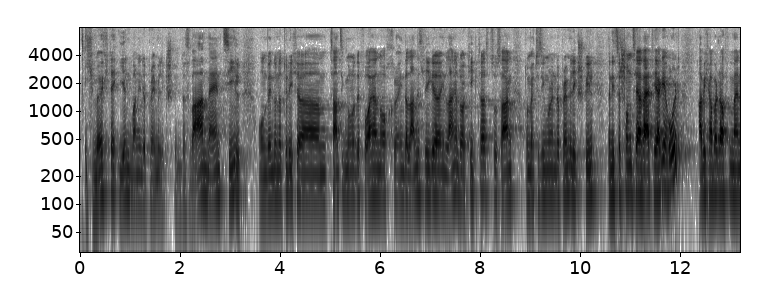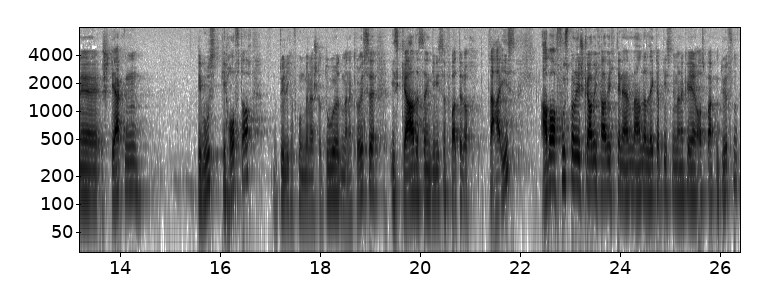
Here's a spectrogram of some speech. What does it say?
ich möchte irgendwann in der Premier League spielen. Das war mein Ziel. Und wenn du natürlich äh, 20 Monate vorher noch in der Landesliga in Langendorf gekickt hast, zu sagen, du möchtest irgendwann in der Premier League spielen, dann ist das schon sehr weit hergeholt. Aber ich habe halt auf meine Stärken bewusst gehofft auch Natürlich aufgrund meiner Statur, und meiner Größe ist klar, dass ein gewisser Vorteil auch da ist. Aber auch fußballerisch, glaube ich, habe ich den einen oder anderen Leckerbissen in meiner Karriere auspacken dürfen.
